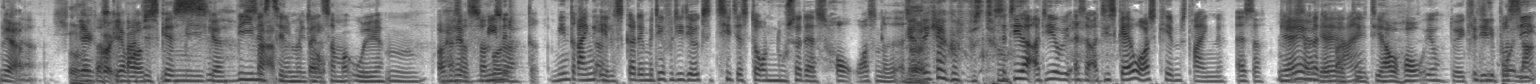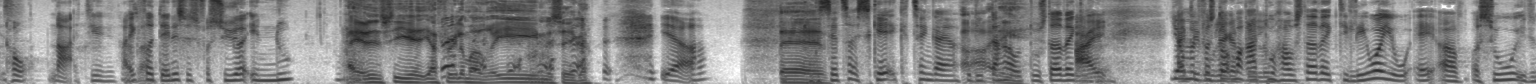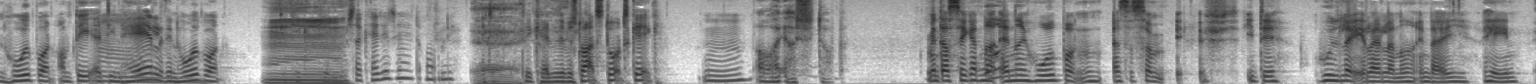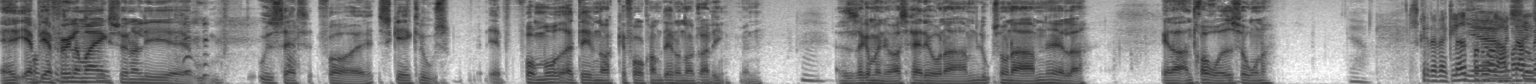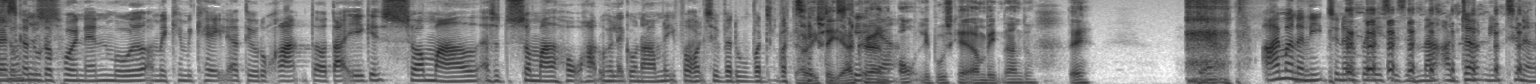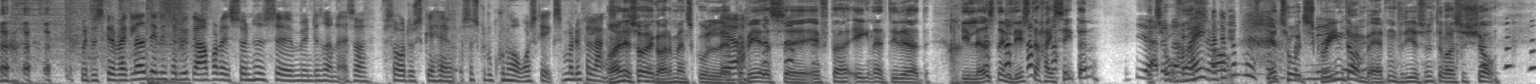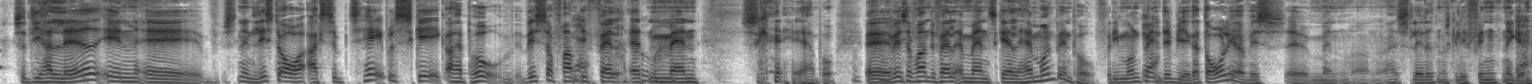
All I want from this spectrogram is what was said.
Ja. Så- Jeg, Der går, skal jeg var bare- også det skal mega svines sart til med med balsam og olie. Mm. Og Altså, sådan mine-. Mine drenge ja. elsker det, men det er fordi, det er jo ikke så tit, jeg står og nusser deres hår og sådan noget. Altså, Ja, det kan jeg godt forstå. Så de, har, og, de er jo, altså, og de skal jo også kæmpe strengene. Altså, Ja, ja, sådan er det ja, bare, de, ikke? de har jo hår jo. Det er jo ikke, fordi Lige de bor langt hår. Nej, de har altså. ikke fået Dennis' frisyrer endnu. Ej, jeg vil sige, at jeg føler mig rimelig sikker. Ja. Det Da, kan sætte sig i skæg, tænker jeg, fordi Ej. der har jo, du er stadigvæk... Ej. Jo, Ej, men det et forstå ulækkert mig ret, billede. du har jo stadigvæk, de lever jo af at, at suge i din hovedbund, om det er din hage eller din hovedbund. mm, Jamen, så kan de det ordentligt. ja, Det kan det, hvis du har et stort skæg. Mm. Åh, oh, stop. Men der er sikkert noget andet i hovedbunden, altså som øh, i det hudlag eller et eller andet, end der er i hagen. jeg, jeg, jeg føler mig ikke synderlig øh, udsat for øh, skæglus. Jeg formoder, at det nok kan forekomme, det har du nok ret i. Men mm. altså, så kan man jo også have det under armen, lus under armene, eller, eller andre røde zoner. Du skal da være glad for, at Ja, du men der vasker du dig på en anden måde, og med kemikalier, deodorant, og der er ikke så meget, altså så meget hår har du heller ikke under armene, i forhold til, hvad du, hvor, hvor Det tæt ikke dit set. Jeg kører en ordentlig busk her om vinteren, du. Det. I'm on a need to know basis, and I don't need to know. Men du skal da være glad, Dennis, at du ikke arbejder i sundhedsmyndighederne. Altså, så, du skal have, så skal du kun have overskæg. Så må du ikke have langt Nej, det så jeg godt, at man skulle ja. Ja. barberes øh, efter en af de der... De lavede sådan en liste. Har I set den? jeg tog Nej, hvad er det for en liste? jeg tog et screendump af den, fordi jeg synes, det var så sjovt. Så de har lavet en, øh, sådan en liste over acceptabel skæg at have på, hvis så frem Ja, det fald, at man... Skal, ja, på. Øh, hvis så frem det fald, at man skal have mundbind på. Fordi mundbind, ja. Det virker dårligere, hvis øh, man og har jeg slettet den. Nu skal jeg lige finde den igen. Ja.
